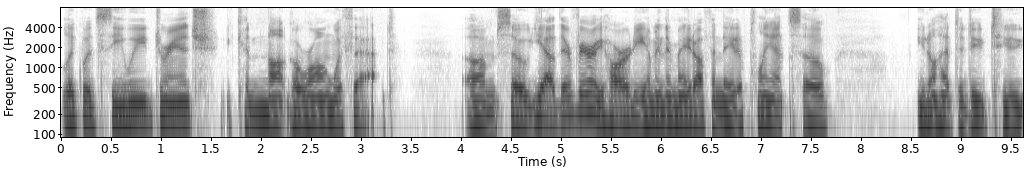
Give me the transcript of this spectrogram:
liquid seaweed drench. You cannot go wrong with that. Um, so, yeah, they're very hardy. I mean, they're made off a native plant, so you don't have to do too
